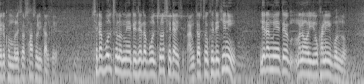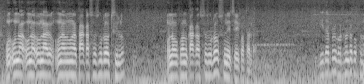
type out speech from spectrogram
এরকম বলেছে। ওর শাশুড়ি কালকে। সেটা বলছিল মেয়েটি যেটা বলছিল সেটাই আমি তো আর চোখে দেখিনি। যেটা মেয়েতে মানে ওই ওখানেই বলল। ওনার ওনার ওনার ওনার ওনার কাকা শ্বশুরও ছিল। ওনার কোনো কাকা শ্বশুরও শুনেছে এই কথাটা। দিয়ে তারপর ঘটনাটা কখন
